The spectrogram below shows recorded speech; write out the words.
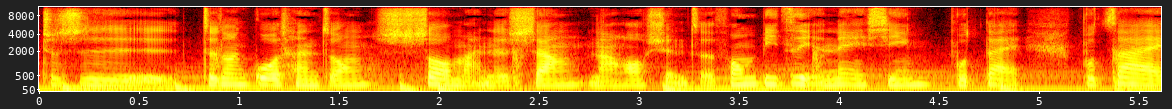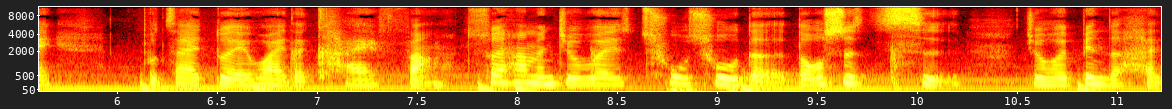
就是这段过程中受满了伤，然后选择封闭自己的内心，不再不再。不再对外的开放，所以他们就会处处的都是刺，就会变得很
